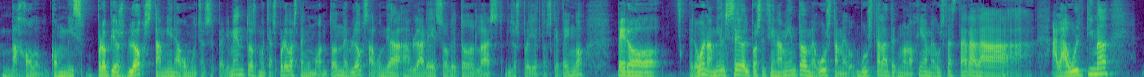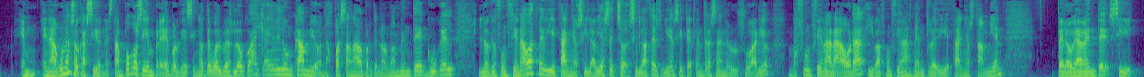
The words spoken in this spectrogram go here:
bajo, con mis propios blogs también hago muchos experimentos, muchas pruebas, tengo un montón de blogs, algún día hablaré sobre todos los proyectos que tengo, pero, pero bueno, a mí el SEO, el posicionamiento me gusta, me gusta la tecnología, me gusta estar a la, a la última en, algunas ocasiones, tampoco siempre, ¿eh? porque si no te vuelves loco, ay, que ha habido un cambio, no pasa nada, porque normalmente Google lo que funcionaba hace 10 años, si lo habías hecho, si lo haces bien, si te centras en el usuario, va a funcionar ahora y va a funcionar dentro de 10 años también, pero obviamente si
